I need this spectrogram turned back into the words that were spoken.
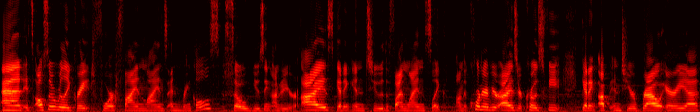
And it's also really great for fine lines and wrinkles. So using under your eyes, getting into the fine lines like on the corner of your eyes or crow's feet, getting up into your brow area.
